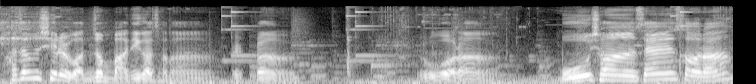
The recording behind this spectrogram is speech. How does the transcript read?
화장실을 완전 많이 가잖아. 그러니까 요거랑 모션 센서랑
